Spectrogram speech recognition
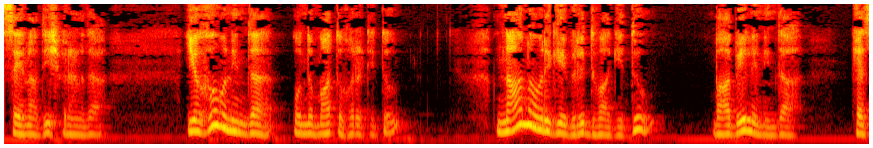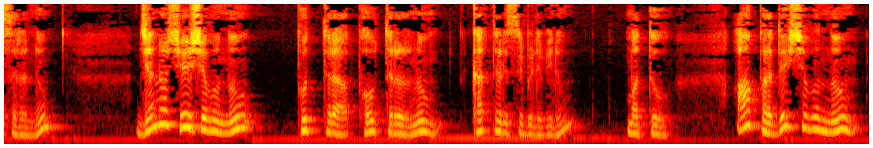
ಸೇನಾಧೀಶ್ವರನದ ಯಹೋವನಿಂದ ಒಂದು ಮಾತು ಹೊರಟಿತು. ನಾನು ಅವರಿಗೆ ವಿರುದ್ಧವಾಗಿದ್ದು ಬಾಬೇಲಿನಿಂದ ಹೆಸರನ್ನು, ಜನಶೇಷವನ್ನು, ಪುತ್ರ ಪೌತ್ರರನ್ನು ಕತ್ತರಿಸಿ ಬಿಡುವೆನು ಮತ್ತು ಆ ಪ್ರದೇಶವನ್ನು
